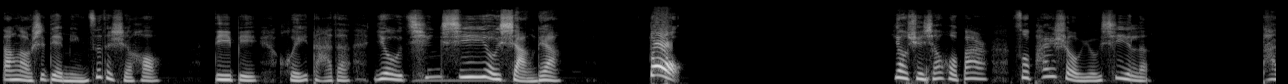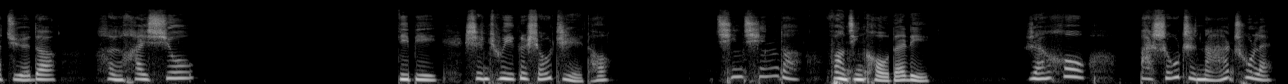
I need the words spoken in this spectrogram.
当老师点名字的时候，迪比回答的又清晰又响亮：“到。”要选小伙伴做拍手游戏了，他觉得很害羞。迪比伸出一个手指头，轻轻的放进口袋里，然后把手指拿出来，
